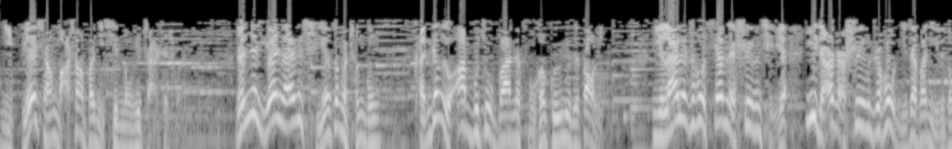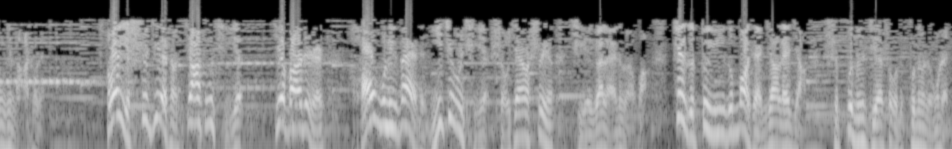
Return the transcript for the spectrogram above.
你别想马上把你新东西展示出来，人家原来的企业这么成功，肯定有按部就班的、符合规律的道理。你来了之后，先得适应企业，一点点适应之后，你再把你的东西拿出来。所以，世界上家族企业接班的人，毫无例外的，一进入企业，首先要适应企业原来的文化。这个对于一个冒险家来讲是不能接受的，不能容忍的。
